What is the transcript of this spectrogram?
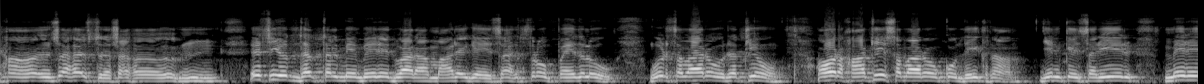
हाँ सहस्रश। इस युद्ध स्थल में मेरे द्वारा मारे गए सहस्त्रों पैदलों, घुड़सवारों, रथियों और हाथी सवारों को देखना, जिनके शरीर मेरे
